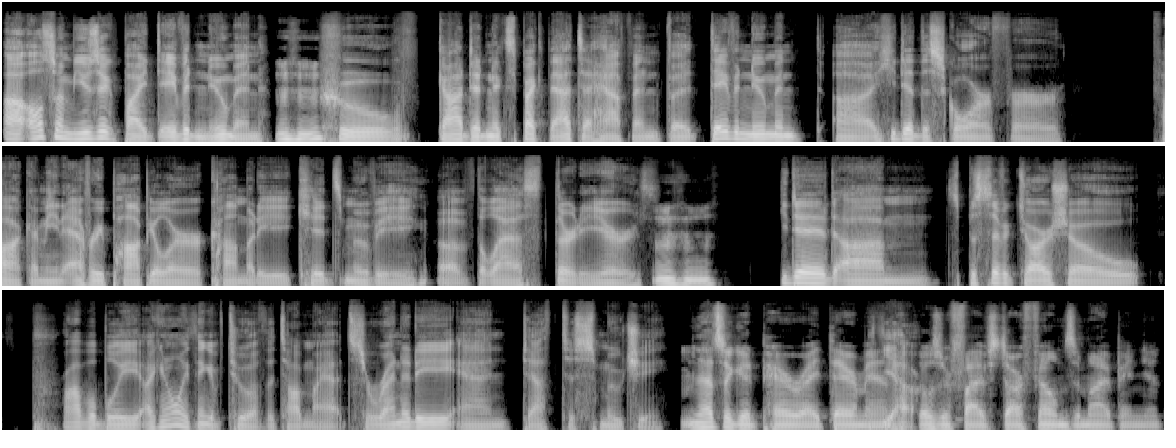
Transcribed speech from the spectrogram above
Uh, also, music by David Newman, Mm-hmm. who God didn't expect that to happen, but David Newman, uh, he did the score for, fuck, I mean, every popular comedy kids movie of the last thirty years. Mm-hmm. He did um specific to our show probably I can only think of two off the top of my head. Serenity and Death to Smoochy. That's a good pair right there, man. Yeah. Those are five star films, in my opinion.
